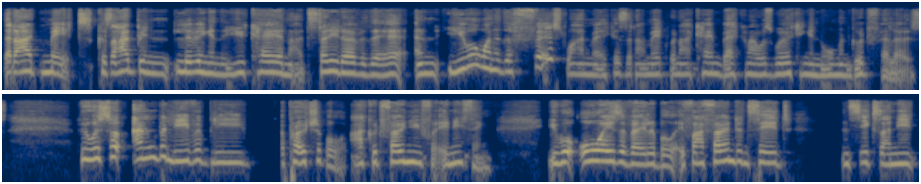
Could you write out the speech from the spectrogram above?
that I'd met because I'd been living in the UK and I'd studied over there. And you were one of the first winemakers that I met when I came back and I was working in Norman Goodfellows, who was so unbelievably approachable. I could phone you for anything. You were always available. If I phoned and said, Ntsiki, I need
